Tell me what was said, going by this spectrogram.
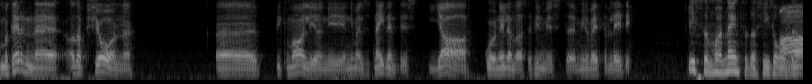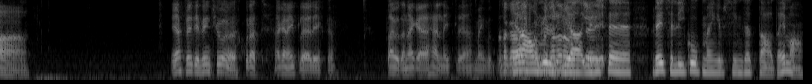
modernne adaptsioon äh, Pygmalioni nimelisest näidendist ja kuuekümne neljanda aasta filmist äh, Minu veetlev leedi. issand, ma olen näinud seda She's All That. jah, Freddie Prinze Junior, kurat, äge näitleja oli ikka. Praegu ta on äge häälnäitleja mängudes jaa, on küll aru, ja, ja see- siis see Rachel Lee Cook mängib siin seda, ta ema.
